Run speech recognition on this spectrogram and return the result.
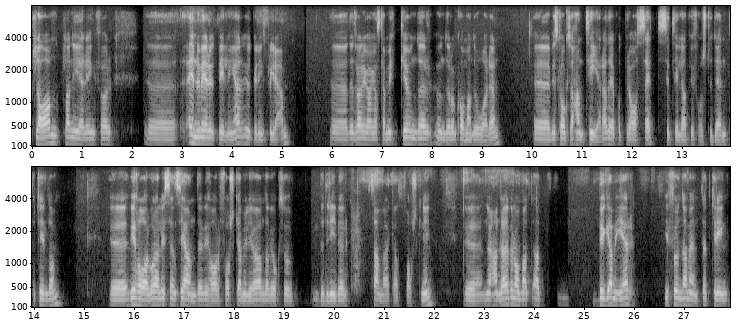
plan, planering för eh, ännu mer utbildningar, utbildningsprogram. Eh, det drar igång ganska mycket under, under de kommande åren. Eh, vi ska också hantera det på ett bra sätt, se till att vi får studenter till dem. Eh, vi har våra licentiander, vi har forskarmiljön där vi också bedriver samverkansforskning. Eh, nu handlar det väl om att, att bygga mer i fundamentet kring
